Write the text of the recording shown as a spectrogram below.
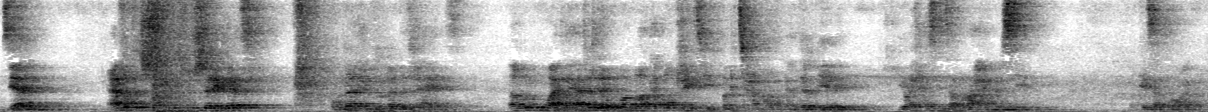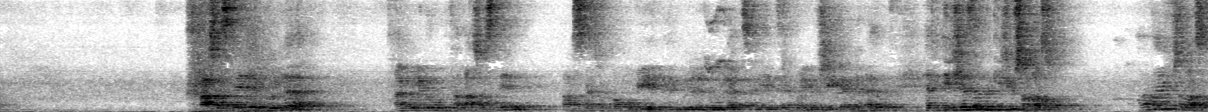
مزيان عملت الشرط في الشركات وهنا الحمد لله بدات الحياة نقول لكم واحد الحاجة اللي هو مرة كاوبجيكتيف باغي تحقق في الاهداف ديالي هي واحد حاسس انت بالراحه النفسيه ما غير 10 سنين اللي قلنا غنقول لكم في 10 سنين راه سمعتوا الطوموبيل الحمد الاولى الثانية الثانية ماشي كامل هذا هاد الانجازات ما كيجيوش راسو راه ما كيجيش راسو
